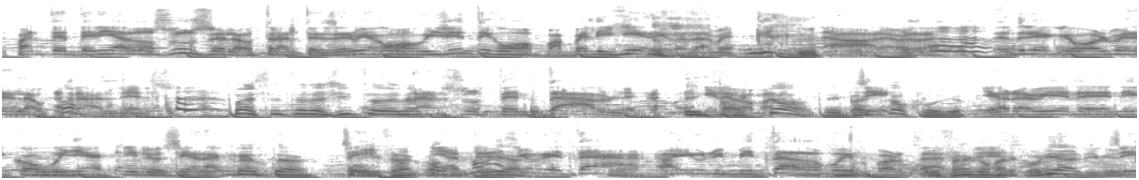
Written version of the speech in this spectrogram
aparte tenía dos usos el austral. Te servía como billete y como papel higiénico también. No, la verdad, tendría que volver el austral, Nelson. Vas a estar allí todo el Plan sustentable. Te ¿Qué le vamos a impactó, hacer? te impactó, Julio. Y ahora viene Nico Guiñaki y Luciana No te- Sí, y Franco y atención que está, hay un invitado muy importante. Y Franco Mercurial, y Sí,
